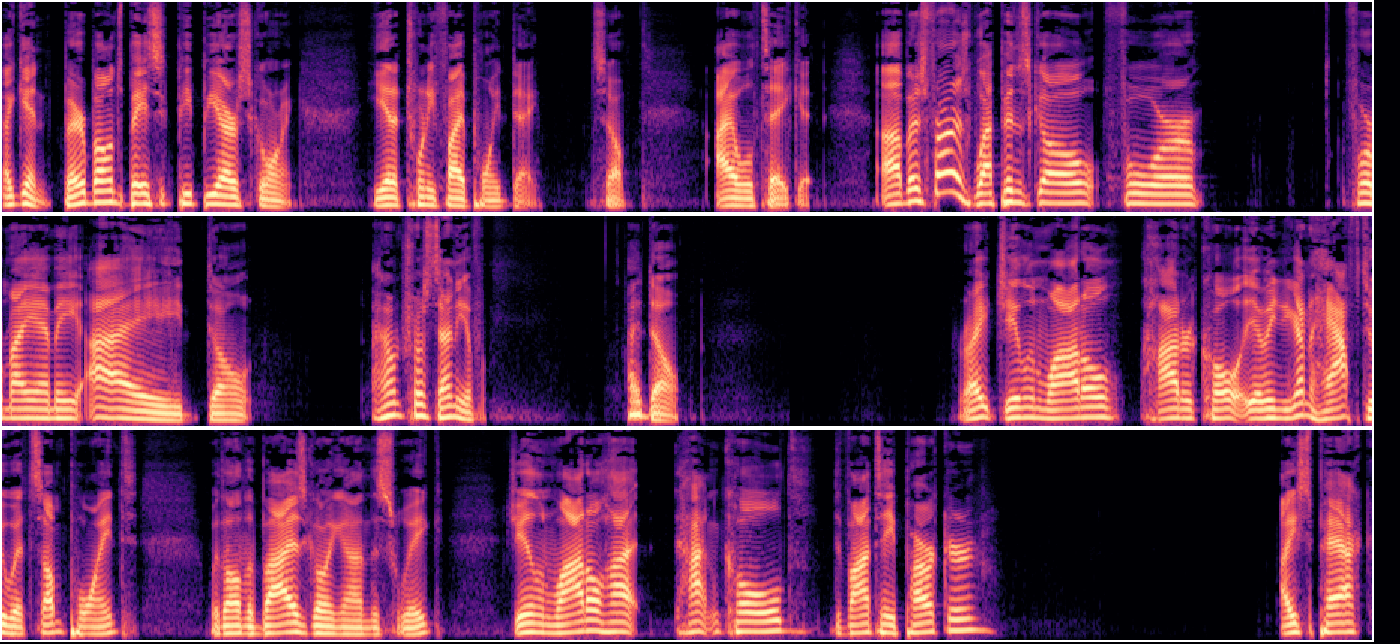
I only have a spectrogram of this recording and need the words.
again bare bones basic PPR scoring. He had a 25 point day, so I will take it. Uh, but as far as weapons go for for Miami, I don't I don't trust any of them. I don't. Right, Jaylen Waddle, hot or cold? I mean, you're gonna have to at some point with all the byes going on this week. Jaylen Waddle, hot, hot and cold. DeVante Parker, ice pack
